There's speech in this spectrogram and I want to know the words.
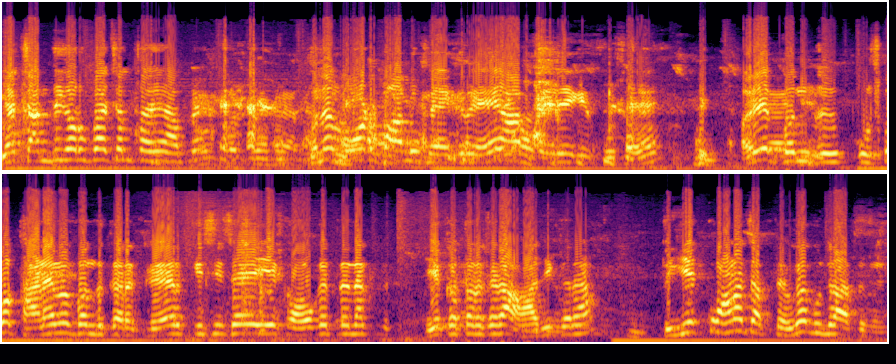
या चांदी का रुपया चलता है यहाँ पे। वोट पर आलू फेंक रहे हैं, आप कह रहे खुश है। अरे बंद, उसको थाने में बंद कर कर किसी से ये कहोगे तेना ये कतल करा हाजी करा। तो ये को आना चाहते हो क्या गुजरात में?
